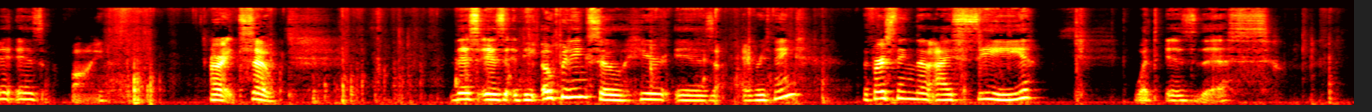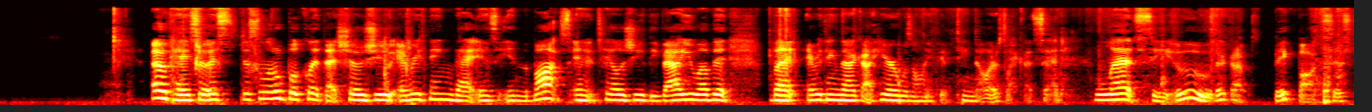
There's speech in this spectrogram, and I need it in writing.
It is fine. All right, so this is the opening. So here is everything. The first thing that I see, what is this? Okay, so it's just a little booklet that shows you everything that is in the box and it tells you the value of it, but everything that I got here was only $15 like I said. Let's see. Ooh, they got big boxes.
